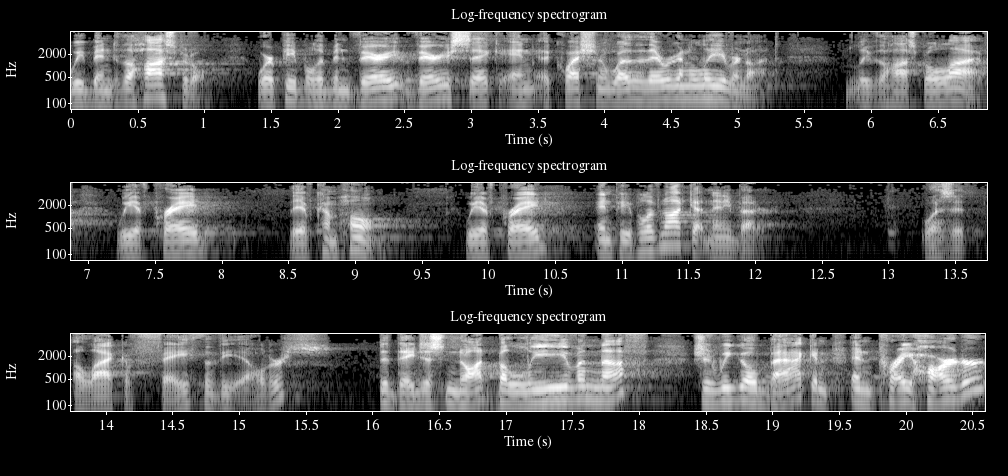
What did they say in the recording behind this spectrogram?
We've been to the hospital where people have been very, very sick and a question of whether they were going to leave or not, leave the hospital alive. We have prayed, they have come home. We have prayed, and people have not gotten any better. Was it a lack of faith of the elders? Did they just not believe enough? Should we go back and, and pray harder?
